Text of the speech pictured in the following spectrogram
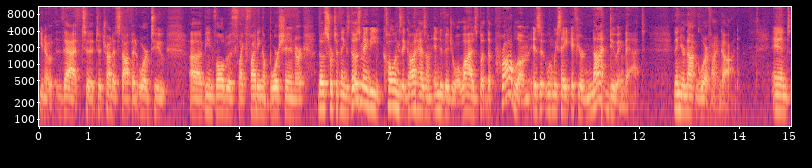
you know that to to try to stop it or to uh, be involved with like fighting abortion or those sorts of things. Those may be callings that God has on individual lives, but the problem is that when we say if you're not doing that, then you're not glorifying God. And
